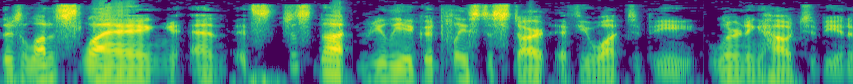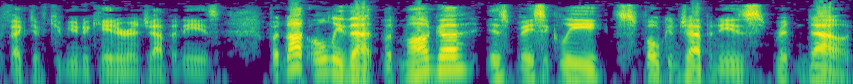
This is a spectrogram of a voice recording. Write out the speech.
there's a lot of slang, and it's just not really a good place to start if you want to be learning how to be an effective communicator in Japanese. But not only that, but manga is basically spoken Japanese written down.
